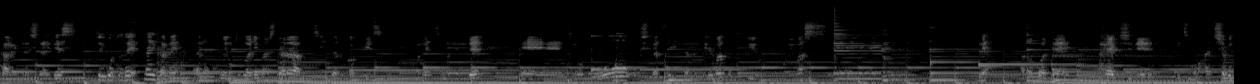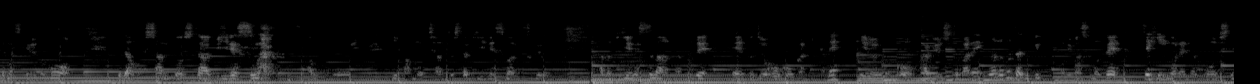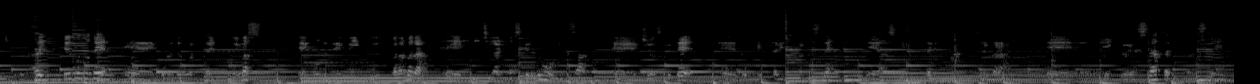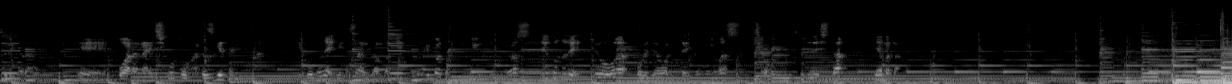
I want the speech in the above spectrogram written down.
考えた次第です。ということで、何かね、あのコメントがありましたら、Twitter とか Facebook とかね、その辺で、えー、情報をお知らせいただければというふうに思います。えー、ね、あのこうやって早口でいつも喋ってますけれども、普段はちゃんとしたビジネスマン、今もちゃんとしたビジネスマンですけど、あのビジネスマンなので、えーと、情報交換とかね、いろいろこう、壁打ちとかね、いろんなことができると思いますので、ぜひご連絡をしてみてください。ということで、えー、これで終わりたいと思います。えー、ゴールデンウィーク、まだまだ、えー、日にちがありますけれども、皆さん、えー、気をつけて、えー、どこ行ったりとかですね、えー、遊びに行ったりとか、それから、えー、影響を養ったりとかですね、それから、えー、終わらない仕事を片付けたりとか、ことで、皆さん頑張っていただければというふうに思います。ということで、今日はこれで終わりたいと思います。近本それでした。ではまた。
